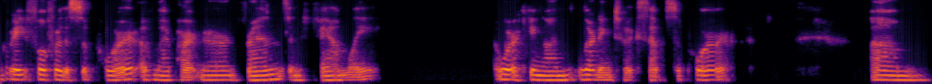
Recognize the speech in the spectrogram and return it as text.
Grateful for the support of my partner and friends and family, working on learning to accept support. Um,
